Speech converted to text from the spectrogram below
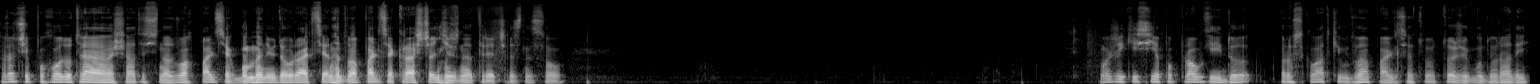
Коротше, походу, треба лишатися на двох пальцях, бо в мене відеореакція на два пальця краща, ніж на три, чесне слово. Може, якісь є поправки і до розкладки в два пальця, то теж буду радий.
